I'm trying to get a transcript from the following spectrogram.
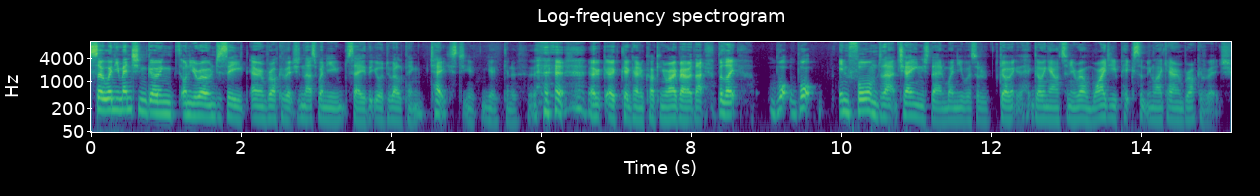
So when you mentioned going on your own to see Erin Brockovich, and that's when you say that you're developing taste, you, you're kind of kind of cocking your eyebrow at that. But like, what what informed that change then when you were sort of going going out on your own? Why do you pick something like Erin Brockovich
